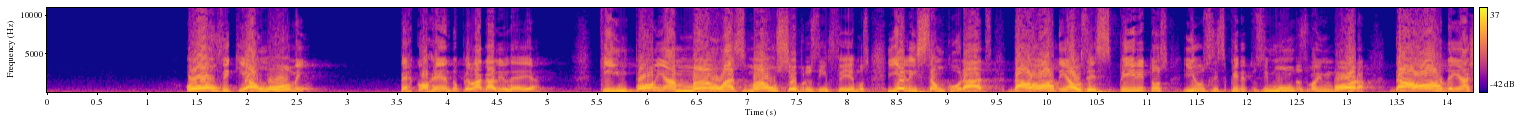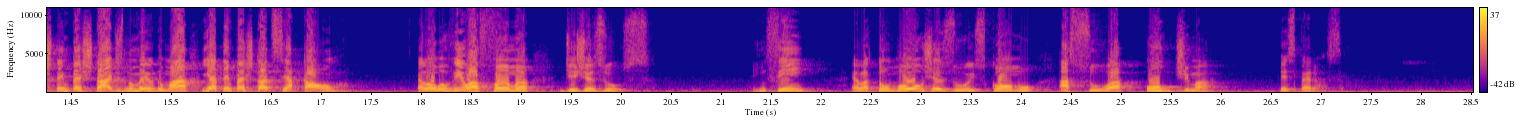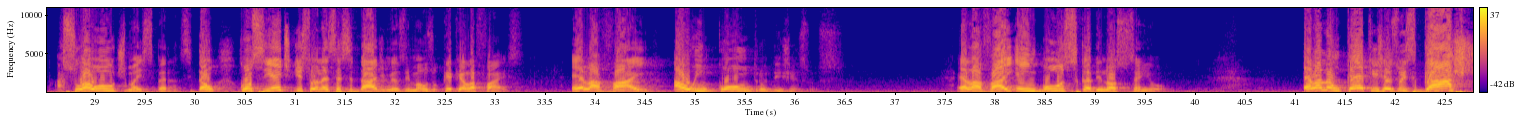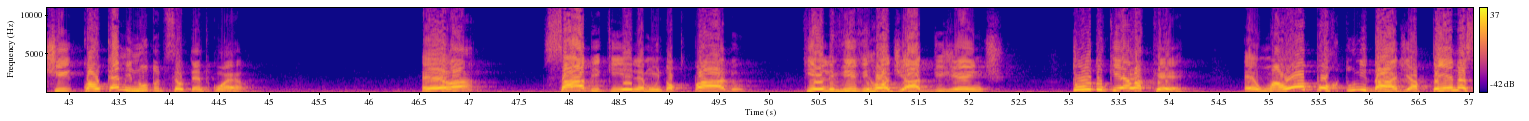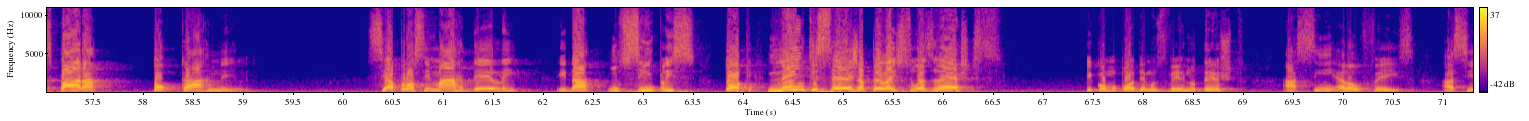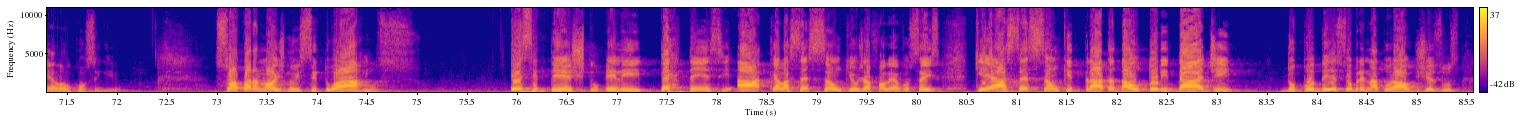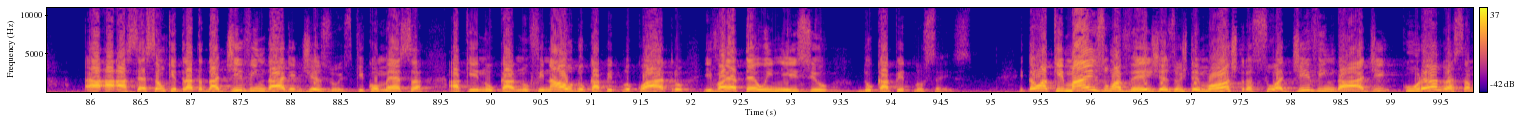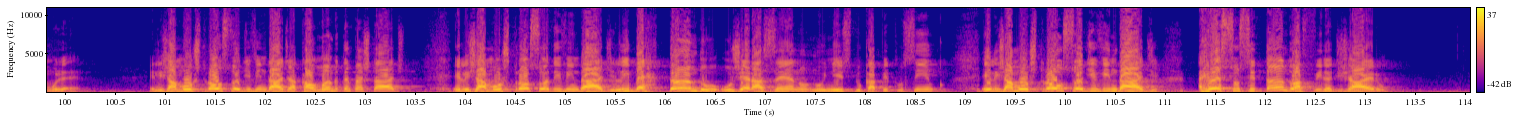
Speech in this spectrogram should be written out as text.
Ouve que há um homem percorrendo pela Galileia que impõe a mão, as mãos sobre os enfermos e eles são curados. Dá ordem aos espíritos e os espíritos imundos vão embora. Dá ordem às tempestades no meio do mar e a tempestade se acalma. Ela ouviu a fama de Jesus. Enfim, ela tomou Jesus como a sua última esperança. A sua última esperança. Então, consciente de sua necessidade, meus irmãos, o que, que ela faz? ela vai ao encontro de Jesus. Ela vai em busca de nosso Senhor. Ela não quer que Jesus gaste qualquer minuto de seu tempo com ela. Ela sabe que ele é muito ocupado, que ele vive rodeado de gente. Tudo que ela quer é uma oportunidade apenas para tocar nele, se aproximar dele e dar um simples toque, nem que seja pelas suas vestes. E como podemos ver no texto, assim ela o fez, assim ela o conseguiu. Só para nós nos situarmos, esse texto, ele pertence àquela sessão que eu já falei a vocês, que é a sessão que trata da autoridade do poder sobrenatural de Jesus. A, a, a sessão que trata da divindade de Jesus, que começa aqui no, no final do capítulo 4 e vai até o início do capítulo 6. Então, aqui mais uma vez, Jesus demonstra sua divindade curando essa mulher. Ele já mostrou sua divindade acalmando a tempestade, ele já mostrou sua divindade libertando o Gerazeno no início do capítulo 5, ele já mostrou sua divindade ressuscitando a filha de Jairo,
